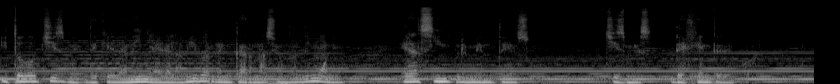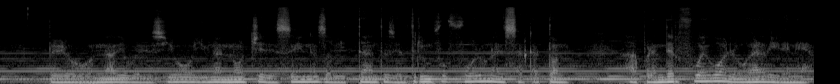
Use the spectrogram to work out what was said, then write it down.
y todo chisme de que la niña era la viva reencarnación del demonio era simplemente eso, chismes de gente de pueblo. Pero nadie obedeció y una noche decenas de habitantes del triunfo fueron al Zacatón a prender fuego al hogar de Irenea.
